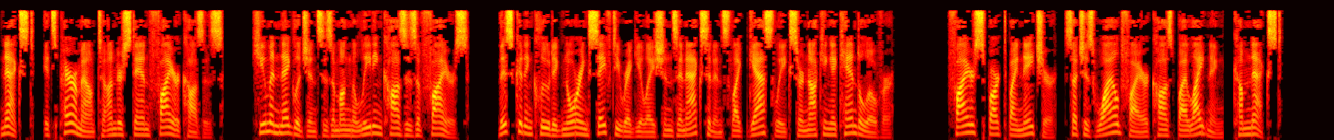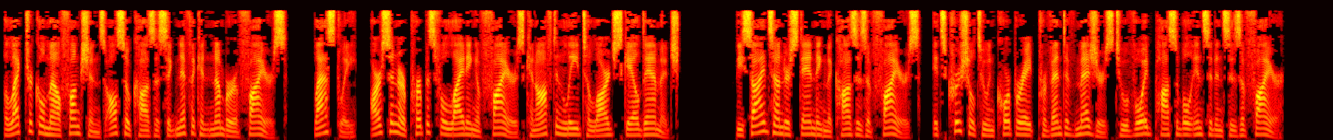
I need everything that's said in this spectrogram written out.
Next, it's paramount to understand fire causes. Human negligence is among the leading causes of fires. This could include ignoring safety regulations and accidents like gas leaks or knocking a candle over. Fires sparked by nature, such as wildfire caused by lightning, come next. Electrical malfunctions also cause a significant number of fires. Lastly, arson or purposeful lighting of fires can often lead to large scale damage. Besides understanding the causes of fires, it's crucial to incorporate preventive measures to avoid possible incidences of fire.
